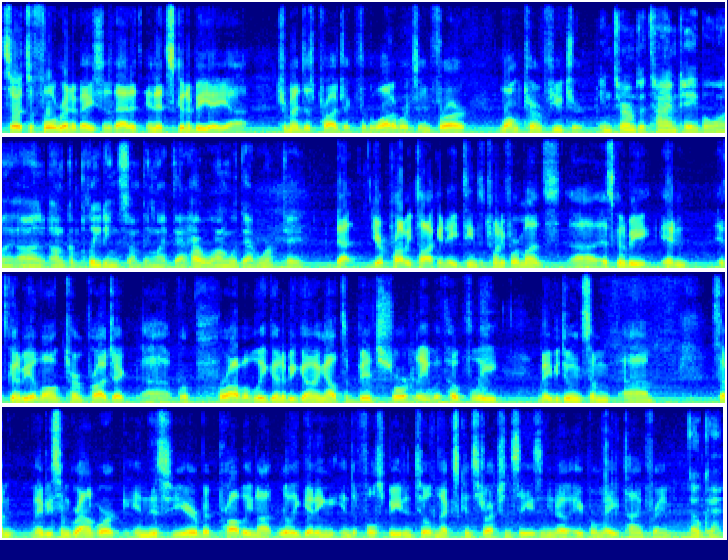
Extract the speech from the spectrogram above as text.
so it's a full renovation of that, it, and it's going to be a uh, tremendous project for the waterworks and for our long-term future. In terms of timetable on, on completing something like that, how long would that work take? That you're probably talking 18 to 24 months. Uh, it's going to be in. It's going to be a long-term project. Uh, we're probably going to be going out to bid shortly, with hopefully maybe doing some um, some maybe some groundwork in this year, but probably not really getting into full speed until next construction season. You know, April May timeframe. Okay.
